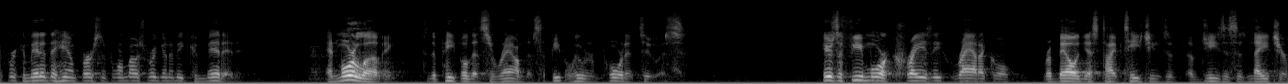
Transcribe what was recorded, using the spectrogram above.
If we're committed to Him first and foremost, we're going to be committed and more loving to the people that surround us, the people who are important to us. Here's a few more crazy, radical, rebellious type teachings of, of Jesus' nature.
